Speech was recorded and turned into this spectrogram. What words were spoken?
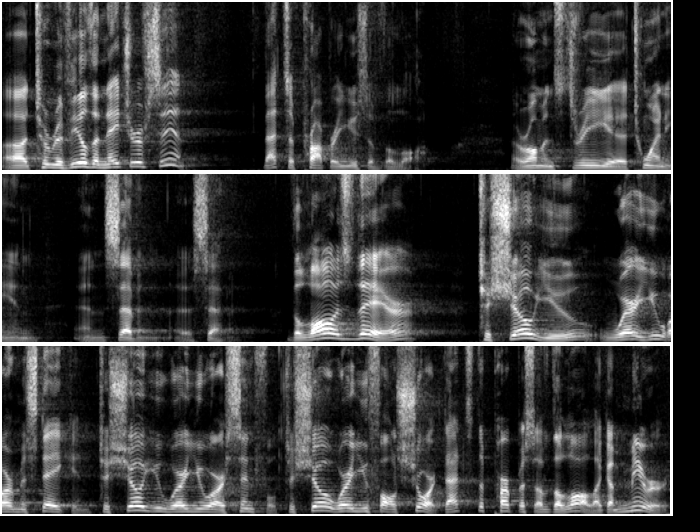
uh, to reveal the nature of sin. That's a proper use of the law. Uh, Romans 3, uh, 20 and, and 7, uh, 7. The law is there to show you where you are mistaken, to show you where you are sinful, to show where you fall short. That's the purpose of the law, like a mirror,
